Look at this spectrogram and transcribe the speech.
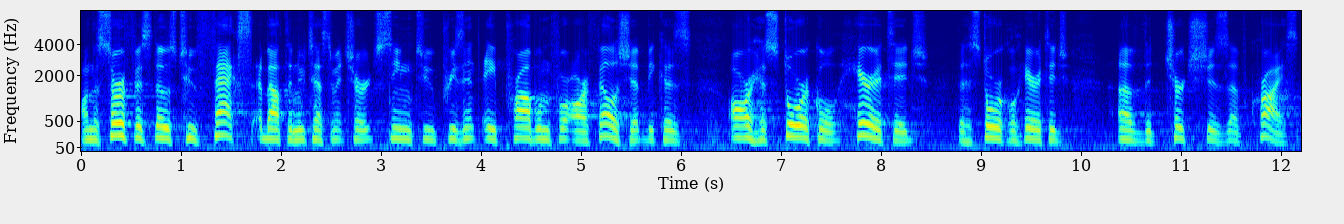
On the surface, those two facts about the New Testament church seem to present a problem for our fellowship because our historical heritage, the historical heritage of the churches of Christ,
